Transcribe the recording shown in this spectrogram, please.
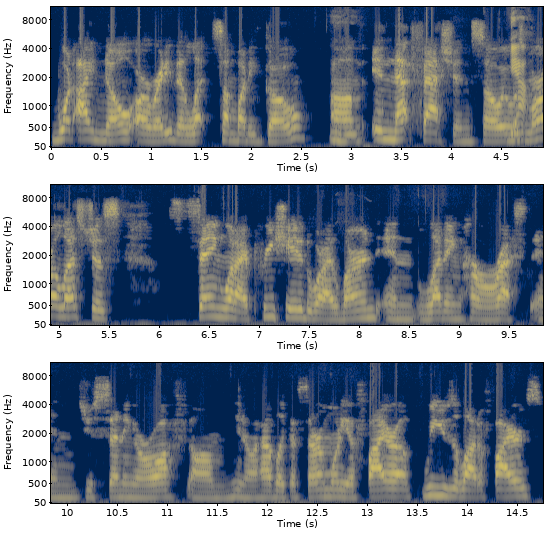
what I know already to let somebody go um, in that fashion. So it was Yeah. more or less just saying what I appreciated, what I learned, and letting her rest and just sending her off. Um, you know, have like a ceremony of fire. We use a lot of fires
